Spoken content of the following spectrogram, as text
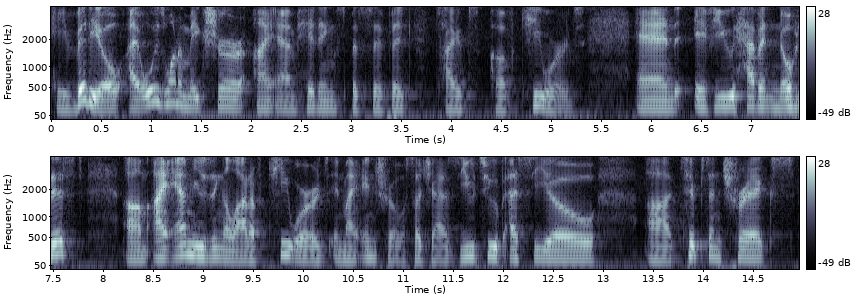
a video, I always want to make sure I am hitting specific types of keywords. And if you haven't noticed, um, I am using a lot of keywords in my intro, such as YouTube SEO, uh, tips and tricks,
